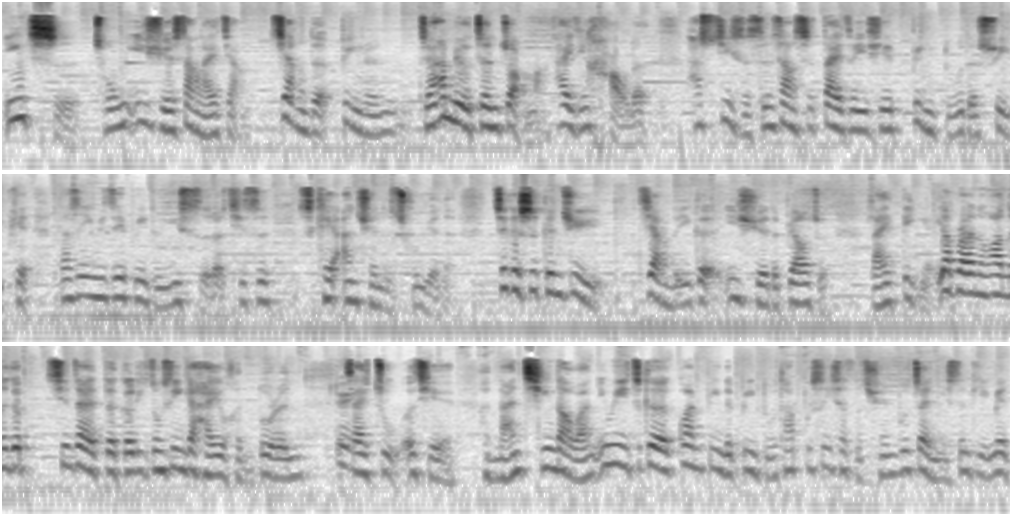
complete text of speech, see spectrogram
因此，从医学上来讲，这样的病人只要他没有症状嘛，他已经好了，他即使身上是带着一些病毒的碎片，但是因为这些病毒已经死了，其实是可以安全的出院的。这个是根据这样的一个医学的标准来定，要不然的话，那个现在的隔离中心应该还有很多人在。住，而且很难清到完，因为这个冠病的病毒，它不是一下子全部在你身体里面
